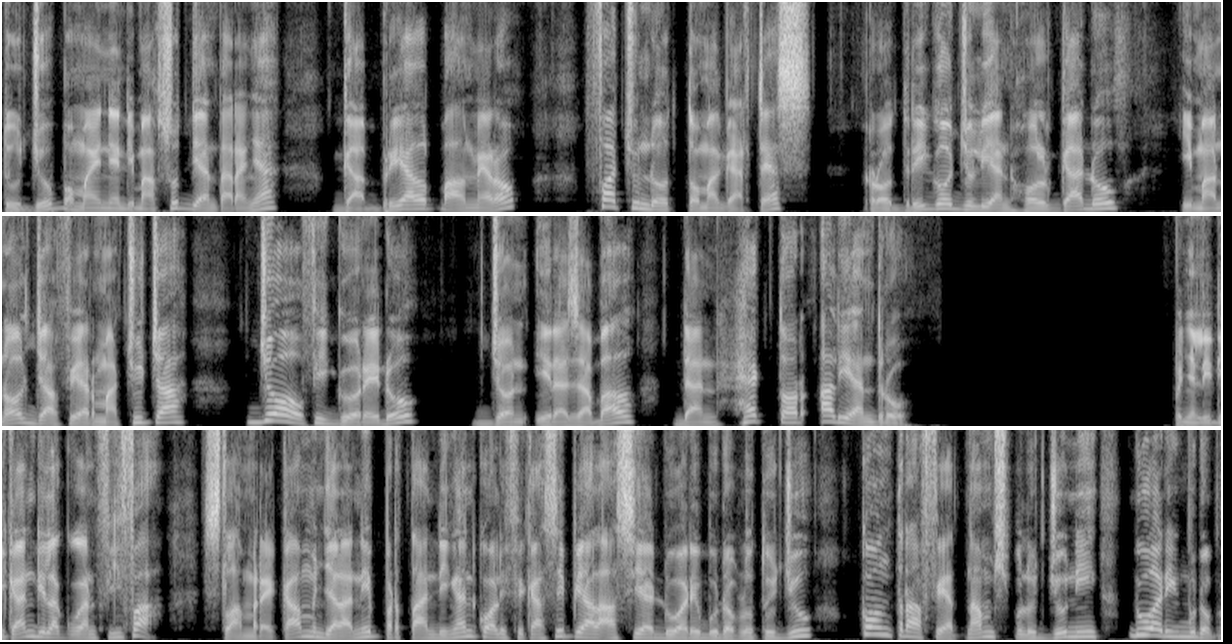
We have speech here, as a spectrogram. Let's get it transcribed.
Tujuh pemain yang dimaksud di antaranya Gabriel Palmero, Facundo Tomagartes, Rodrigo Julian Holgado, Imanol Javier Machuca, Joe Figueredo, John Irazabal, dan Hector Aliandro. Penyelidikan dilakukan FIFA setelah mereka menjalani pertandingan kualifikasi Piala Asia 2027 kontra Vietnam 10 Juni 2025.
